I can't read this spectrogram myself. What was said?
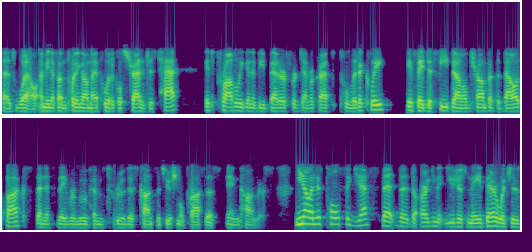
as well. I mean, if I'm putting on my political strategist hat, it's probably going to be better for Democrats politically if they defeat Donald Trump at the ballot box than if they remove him through this constitutional process in Congress. You know, and this poll suggests that the, the argument you just made there, which is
